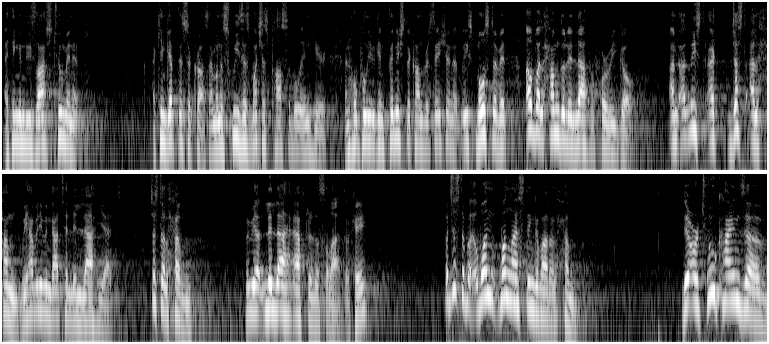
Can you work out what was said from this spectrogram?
I think in these last two minutes, I can get this across. I'm going to squeeze as much as possible in here. And hopefully, we can finish the conversation, at least most of it, of Alhamdulillah before we go. Um, at least uh, just Alhamd. We haven't even got to Lillah yet. Just Alhamd. Maybe lillah after the salat, okay? But just about, one, one last thing about alhamd. There are two kinds of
